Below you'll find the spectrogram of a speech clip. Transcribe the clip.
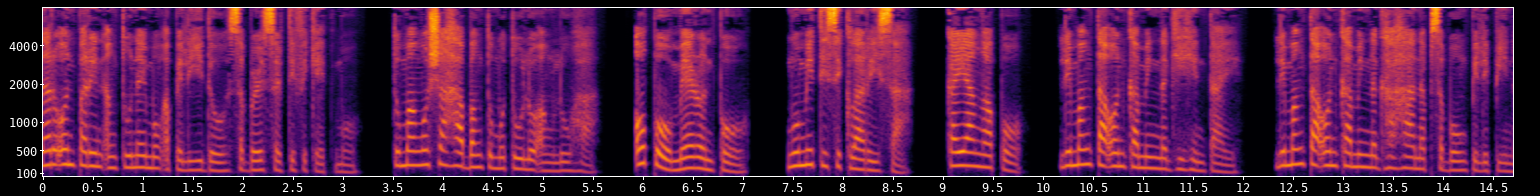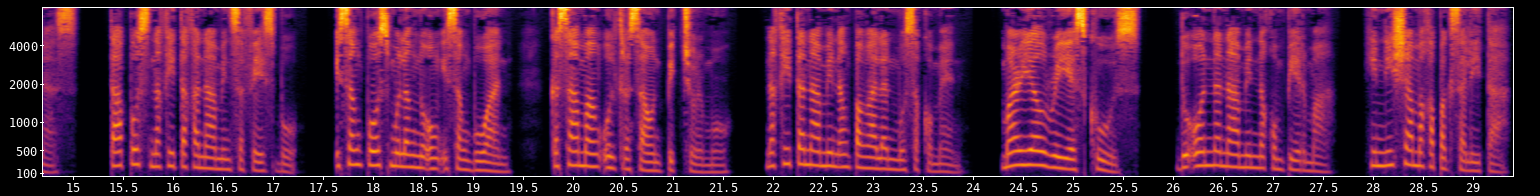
naroon pa rin ang tunay mong apelido sa birth certificate mo. Tumango siya habang tumutulo ang luha. Opo, meron po. Ngumiti si Clarissa. Kaya nga po, limang taon kaming naghihintay. Limang taon kaming naghahanap sa buong Pilipinas. Tapos nakita ka namin sa Facebook. Isang post mo lang noong isang buwan, kasama ang ultrasound picture mo. Nakita namin ang pangalan mo sa comment. Mariel Reyes Cruz. Doon na namin nakumpirma. Hindi siya makapagsalita.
